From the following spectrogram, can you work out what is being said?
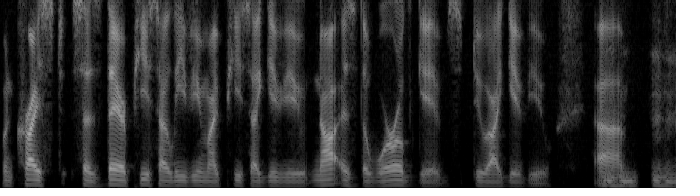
when Christ says, There, peace I leave you, my peace I give you, not as the world gives, do I give you. Um, mm-hmm, mm-hmm.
